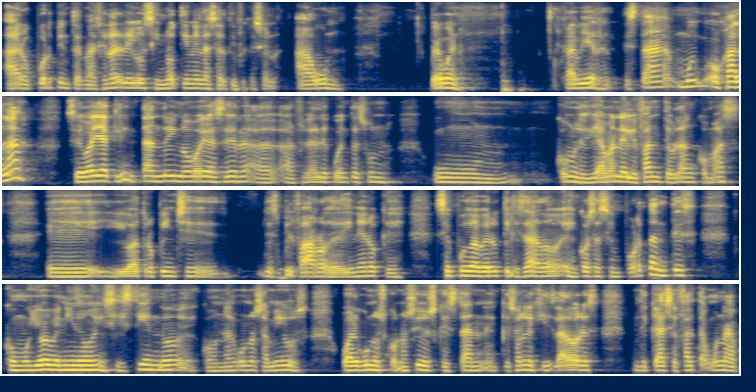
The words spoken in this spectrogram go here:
aeropuerto internacional, le digo, si no tiene la certificación aún. Pero bueno, Javier, está muy, ojalá se vaya clintando y no vaya a ser al final de cuentas un, un ¿cómo les llaman? Elefante blanco más eh, y otro pinche despilfarro de dinero que se pudo haber utilizado en cosas importantes como yo he venido insistiendo eh, con algunos amigos o algunos conocidos que están, eh, que son legisladores, de que hace falta una,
